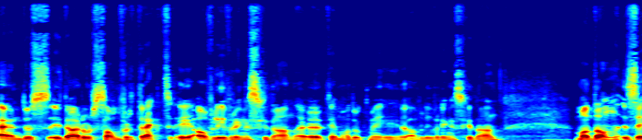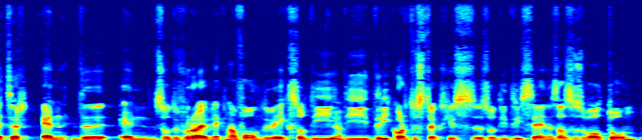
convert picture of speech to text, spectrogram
en dus eh, daardoor Sam vertrekt. hè, Aflevering is gedaan. Eh, Tim had ook mee. hè, Aflevering is gedaan. Maar dan zit er in, de, in zo de vooruitblik naar volgende week, zo die, Ja. die drie korte stukjes, zo die drie scènes dat ze zo al tonen,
